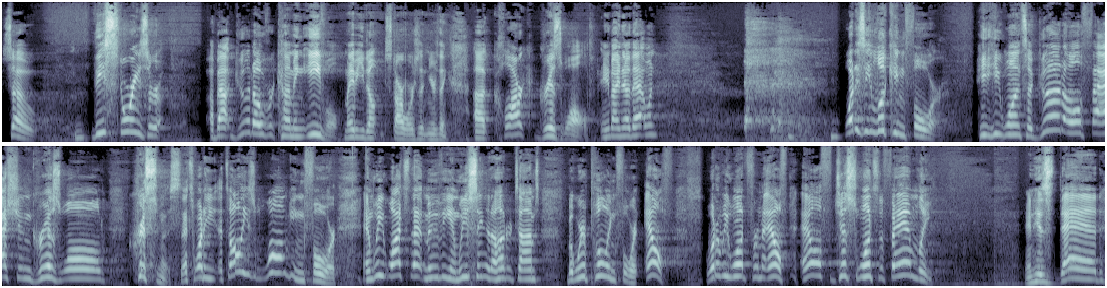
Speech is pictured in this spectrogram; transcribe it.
so these stories are about good overcoming evil. Maybe you don't, Star Wars isn't your thing. Uh, Clark Griswold. Anybody know that one? What is he looking for? He, he wants a good old fashioned Griswold Christmas. That's what he that's all he's longing for. And we watched that movie and we've seen it a hundred times, but we're pulling for it. Elf. What do we want from Elf? Elf just wants a family. And his dad,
